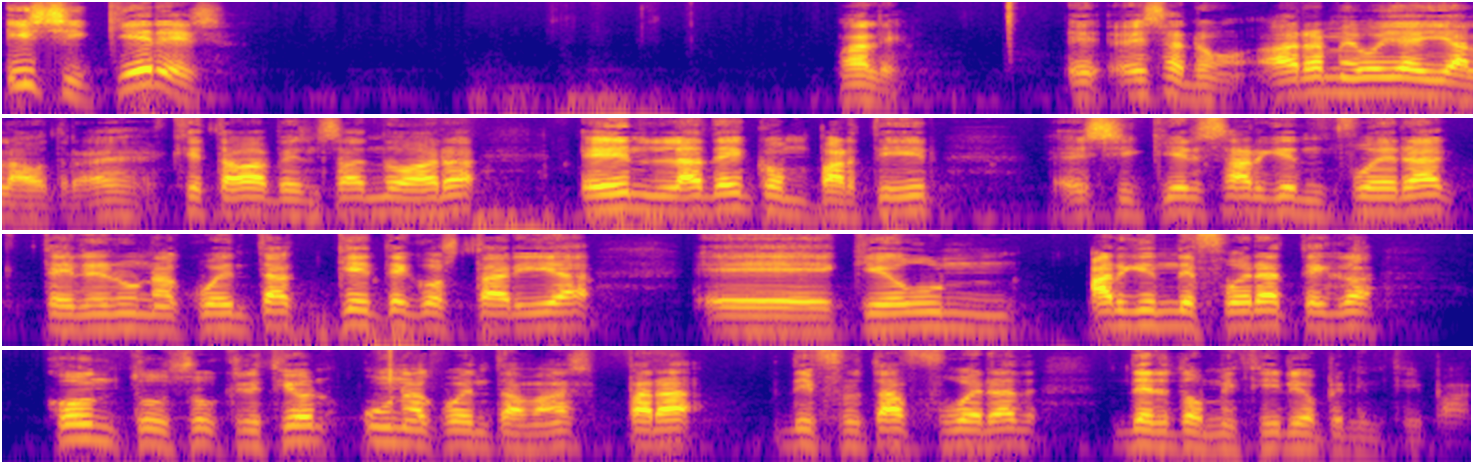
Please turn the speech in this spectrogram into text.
Y si quieres, vale, e, esa no, ahora me voy a ir a la otra, ¿eh? es que estaba pensando ahora en la de compartir, si quieres alguien fuera, tener una cuenta, ¿qué te costaría que un, alguien de fuera tenga con tu suscripción una cuenta más para disfrutar fuera del domicilio principal?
